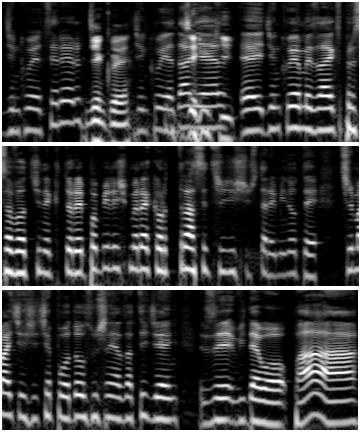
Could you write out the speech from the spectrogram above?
Dziękuję Cyryl. Dziękuję. Dziękuję Daniel. Dzięki. E, dziękujemy za ekspresowy odcinek, który pobiliśmy rekord trasy 34 minuty. Trzymajcie się ciepło, do usłyszenia za tydzień z wideo. Pa!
